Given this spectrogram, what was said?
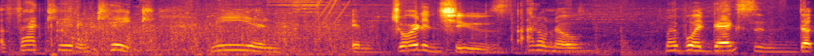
a fat kid and cake. Me and, and Jordan shoes. I don't know my boy Dex and Duck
